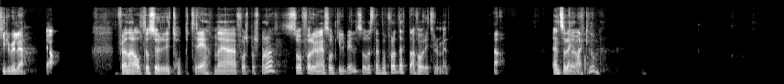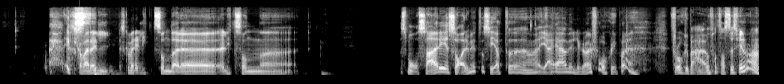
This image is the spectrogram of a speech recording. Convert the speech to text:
Kill Bill, ja. For den er alltid og surrer i topp tre når jeg får spørsmålet. Så forrige gang jeg så Kill Bill, så bestemte jeg for at dette er favorittfilmen min. Ja. Enn så lenge, i er hvert ikke fall. Det skal være, skal være litt sånn derre Litt sånn uh, småsær i svaret mitt og si at uh, jeg er veldig glad i Flåklypa. Jeg. Flåklypa er jo en fantastisk film. da.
